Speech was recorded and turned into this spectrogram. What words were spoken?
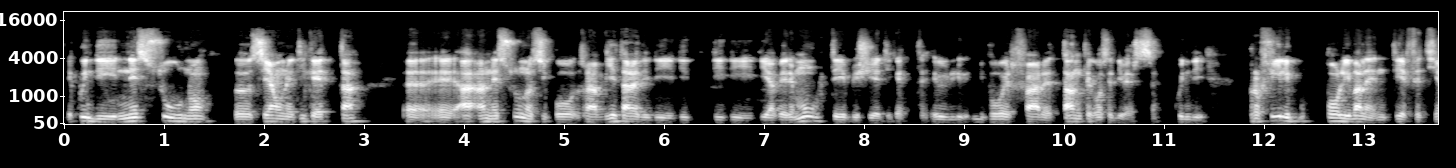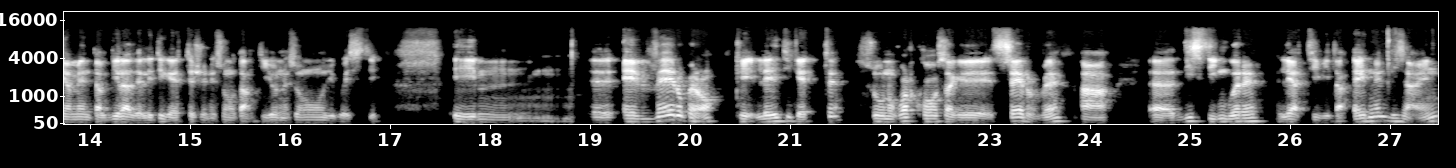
e quindi nessuno, eh, se ha un'etichetta, eh, a, a, nessuno si potrà vietare di, di, di, di avere molteplici etichette e di poter fare tante cose diverse. Quindi profili polivalenti, effettivamente al di là delle etichette ce ne sono tanti, io ne sono uno di questi. E, ehm, eh, è vero però che le etichette sono qualcosa che serve a eh, distinguere le attività e nel design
